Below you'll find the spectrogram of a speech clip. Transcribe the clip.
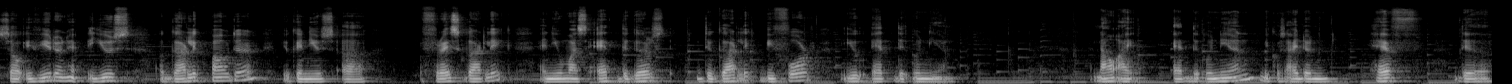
So if you don't use a garlic powder, you can use a fresh garlic and you must add the girls the garlic before you add the onion. Now I add the onion because I don't have the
